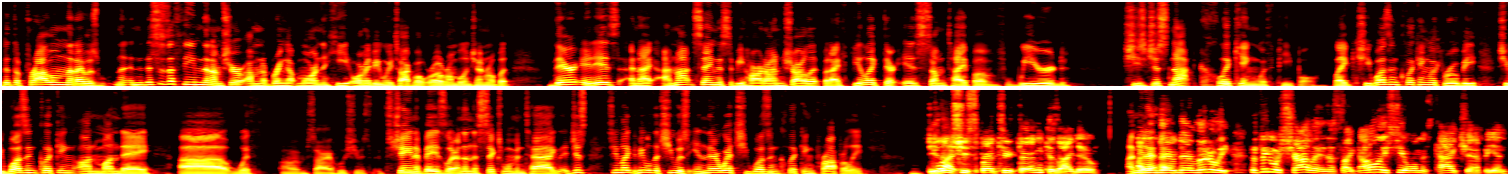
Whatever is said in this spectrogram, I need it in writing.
But the problem that I was, and this is a theme that I'm sure I'm going to bring up more in the heat, or maybe when we talk about Royal Rumble in general. But there it is, and I, I'm not saying this to be hard on Charlotte, but I feel like there is some type of weird she's just not clicking with people. Like she wasn't clicking with Ruby. She wasn't clicking on Monday uh, with oh, I'm sorry who she was Shayna Baszler, and then the six woman tag. It just seemed like the people that she was in there with, she wasn't clicking properly. do you But- think she spread too thin? Because I do. I I mean, think I- they're, they're literally the thing with Charlotte is it's like not only is she a women's tag champion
